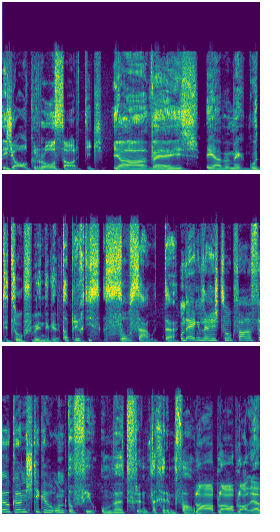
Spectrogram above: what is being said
die ist ja auch grossartig. Ja, weisst ich habe mega gute Zugverbindungen. Da bräuchte ich es so selten. Und eigentlich ist Zugfahren viel günstiger und auch viel umweltfreundlicher im Fall. Bla bla bla. Ja,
